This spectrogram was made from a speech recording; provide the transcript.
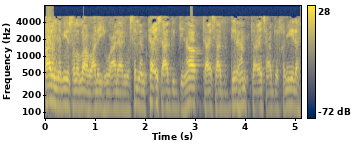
قال النبي صلى الله عليه وعلى آله وسلم تعس عبد الدينار تعس عبد الدرهم تعس عبد الخميلة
